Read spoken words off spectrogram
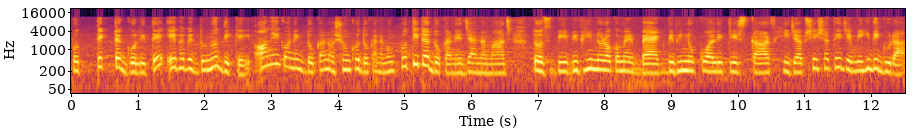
প্রত্যেকটা গলিতে এইভাবে দুনো দিকেই অনেক অনেক দোকান, অসংখ্য দোকান এবং প্রতিটা দোকানে জায়নামাজ তসবি, বিভিন্ন রকমের ব্যাগ, বিভিন্ন কোয়ালিটির স্কার্ফ, হিজাব, সেই সাথে যে মেহেদি গুঁড়া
